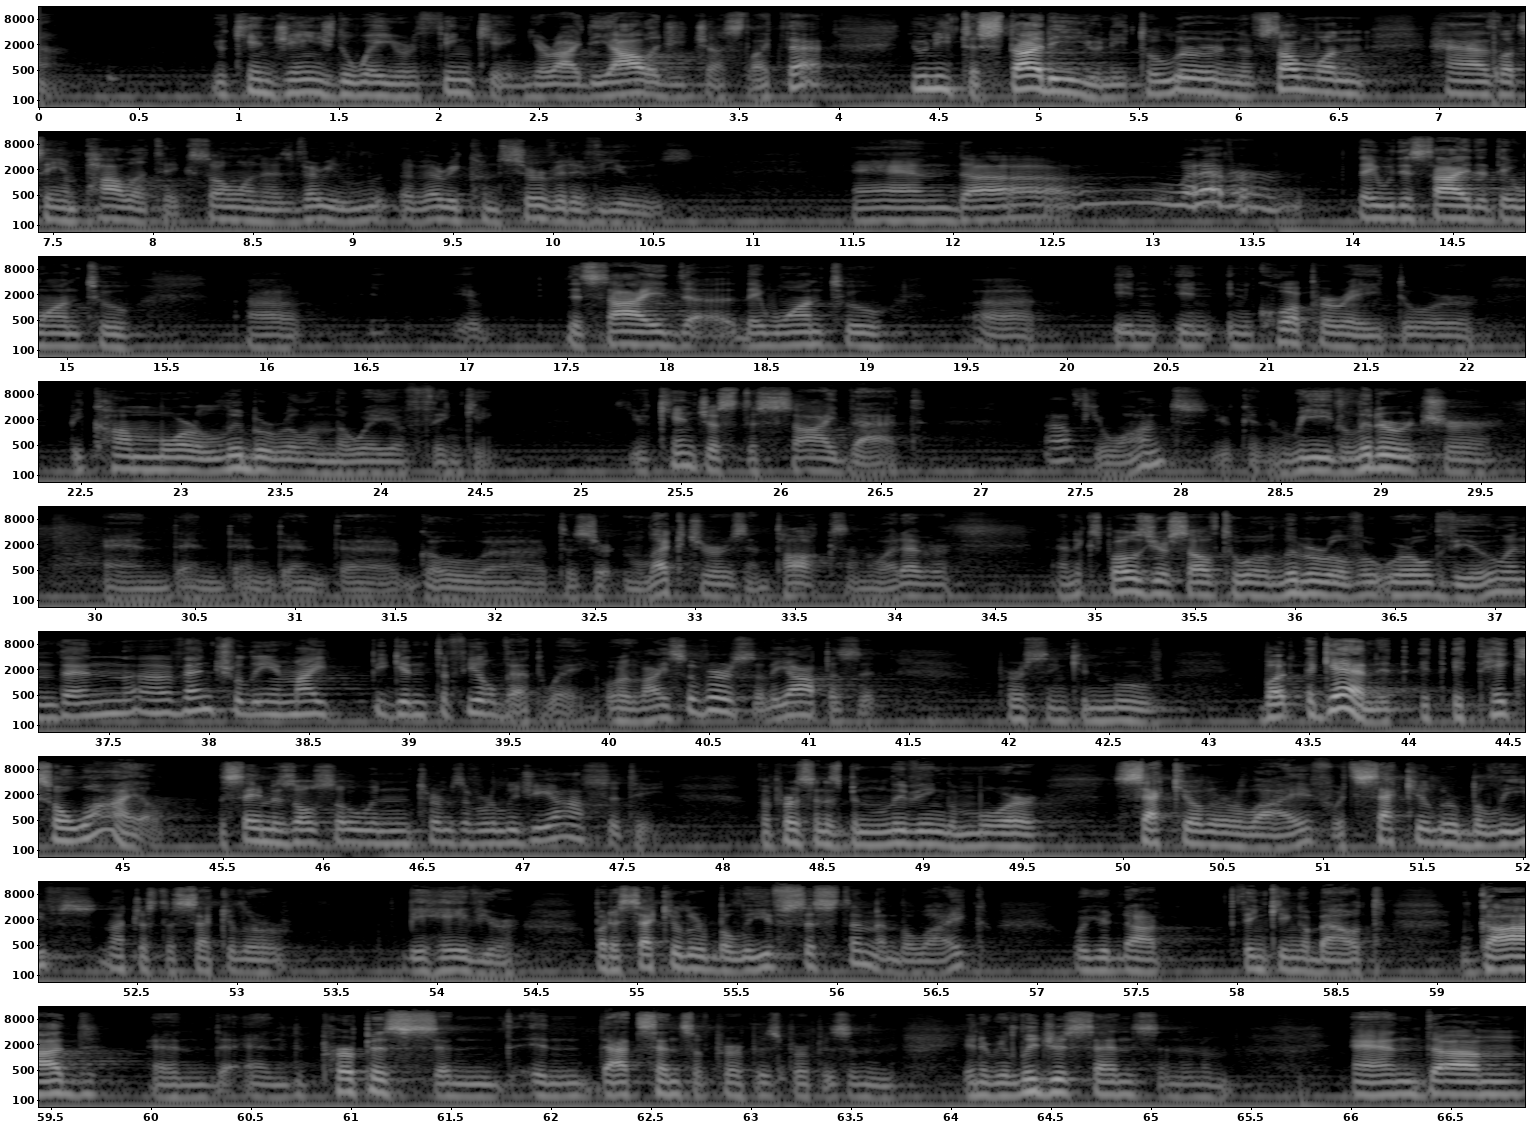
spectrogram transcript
You can't change the way you're thinking, your ideology just like that. You need to study, you need to learn. If someone has, let's say in politics, someone has very, very conservative views, and uh, whatever, they would decide that they want to uh, decide uh, they want to uh, in, in incorporate or become more liberal in the way of thinking. You can't just decide that. Well, if you want, you can read literature and, and, and, and uh, go uh, to certain lectures and talks and whatever and expose yourself to a liberal worldview, and then uh, eventually you might begin to feel that way, or vice versa, the opposite. Person can move. But again, it, it, it takes a while. The same is also in terms of religiosity. If a person has been living a more secular life with secular beliefs, not just a secular behavior, but a secular belief system and the like, where you're not thinking about God and, and purpose and in that sense of purpose, purpose in, in a religious sense, and, a, and, um,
